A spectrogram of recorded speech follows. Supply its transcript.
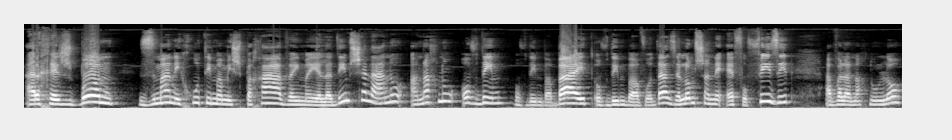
על חשבון זמן איכות עם המשפחה ועם הילדים שלנו, אנחנו עובדים. עובדים בבית, עובדים בעבודה, זה לא משנה איפה פיזית, אבל אנחנו לא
